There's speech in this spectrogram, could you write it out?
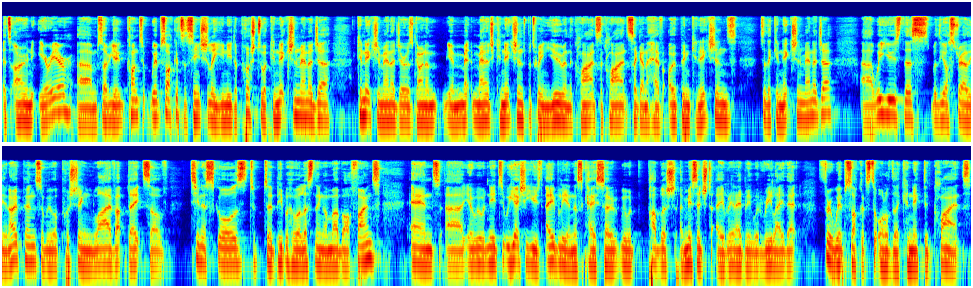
its own area. Um, so your content, WebSockets, essentially, you need to push to a connection manager. A connection manager is going to you know, ma manage connections between you and the clients. The clients are going to have open connections to the connection manager. Uh, we used this with the Australian Open, so we were pushing live updates of tennis scores to, to people who are listening on mobile phones. And uh, you know, we would need to. We actually used Ably in this case, so we would publish a message to Ably, and Ably would relay that through WebSockets to all of the connected clients.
